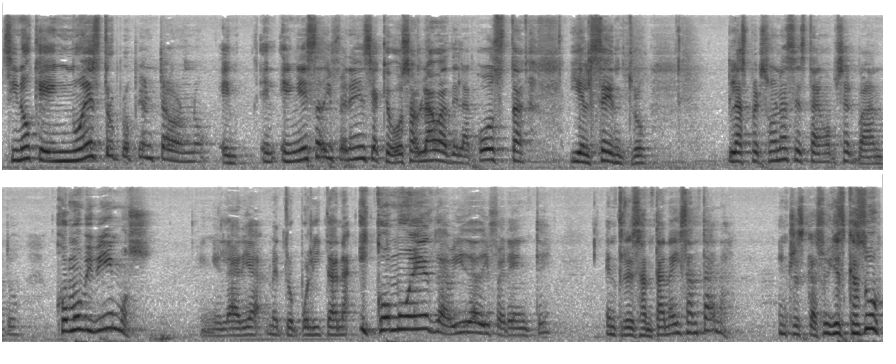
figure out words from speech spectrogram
sino que en nuestro propio entorno, en, en, en esa diferencia que vos hablabas de la costa y el centro, las personas están observando cómo vivimos, en el área metropolitana y cómo es la vida diferente entre Santana y Santana, entre Escazú y Escazú,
